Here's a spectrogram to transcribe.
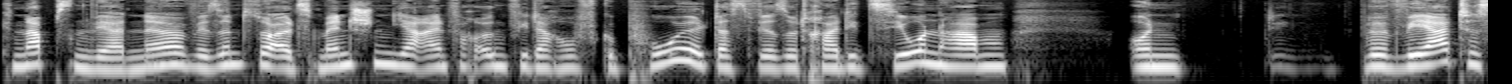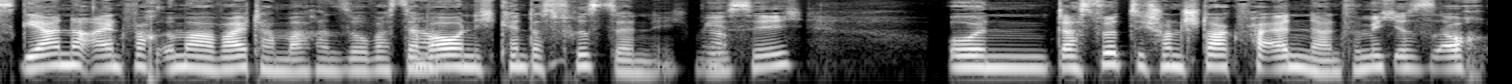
knapsen werden. Ne? Wir sind so als Menschen ja einfach irgendwie darauf gepolt, dass wir so Traditionen haben und bewährtes gerne einfach immer weitermachen. So, was der Ja. Bauer nicht kennt, das frisst er nicht, Ja. mäßig. Und das wird sich schon stark verändern. Für mich ist es auch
